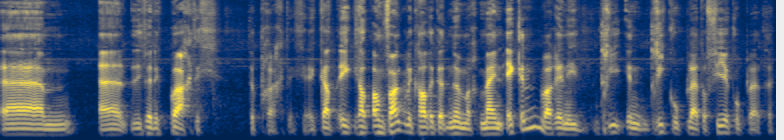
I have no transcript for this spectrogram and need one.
ehm, eh, die vind ik prachtig. Te prachtig. Ik had, ik had, aanvankelijk had ik het nummer Mijn Ikken, waarin hij drie, in drie coupletten of vier coupletten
